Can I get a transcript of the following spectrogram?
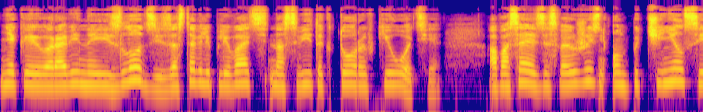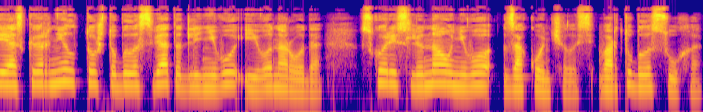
Некоего раввина из Лодзи заставили плевать на свиток Торы в Киоте – Опасаясь за свою жизнь, он подчинился и осквернил то, что было свято для него и его народа. Вскоре слюна у него закончилась, во рту было сухо.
